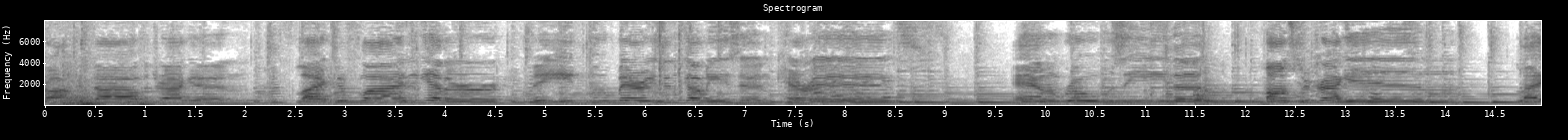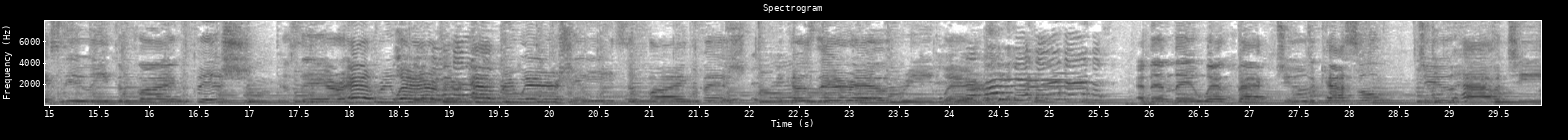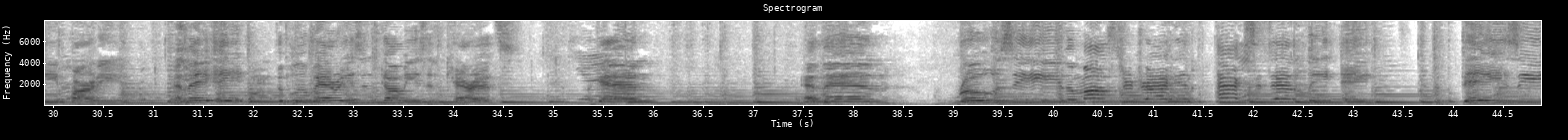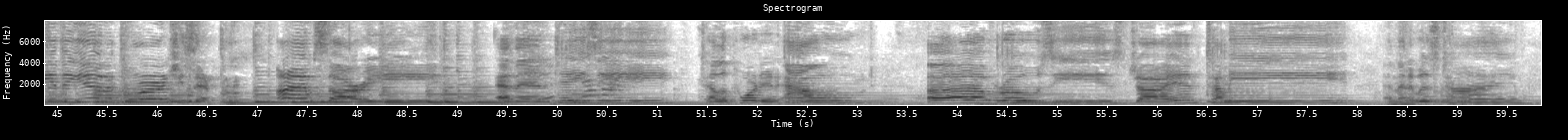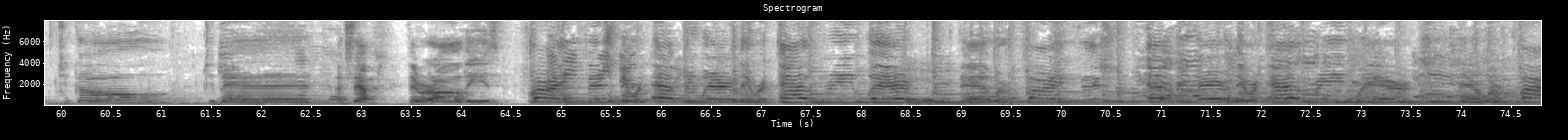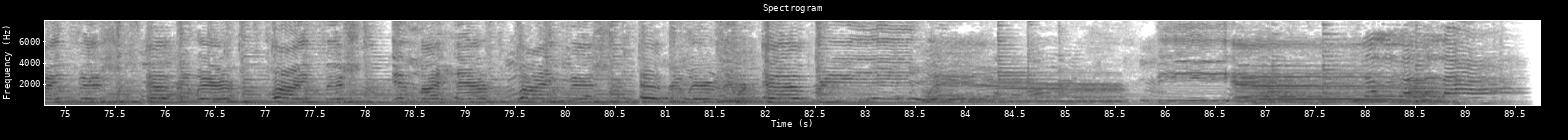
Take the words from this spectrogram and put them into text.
crocodile, the dragon, like to fly together. They eat blueberries and gummies and carrots. And Rosie, the monster dragon, likes to eat the flying fish, cause they are everywhere, they're everywhere. She eats the flying fish, because they're everywhere. And then they went back to the castle to have a tea party. And they ate the blueberries and gummies and carrots again. And then Rosie, the monster dragon, accidentally ate Daisy, the unicorn. She said, hmm, I'm sorry. And then Daisy teleported out of Rosie's giant tummy. And then it was time to go to bed. Except there were all these flying fish. They were everywhere. They were everywhere.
